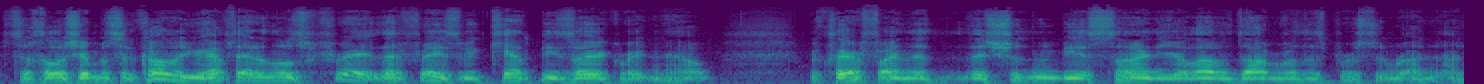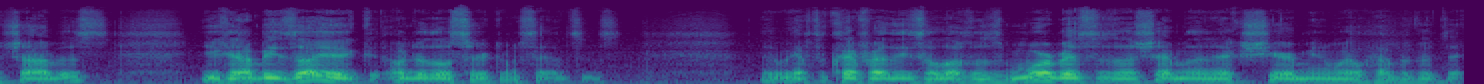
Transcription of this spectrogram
It's a chol b'sakana. You have to add in those phrase, that phrase. We can't be zoik right now. We're clarifying that there shouldn't be a sign that you're allowed to daven for this person on, Shabbos. You cannot be zoik under those circumstances. We have to clarify these halachas more. Best Hashem in the next year. Meanwhile, have a good day.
